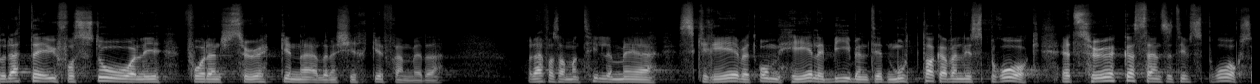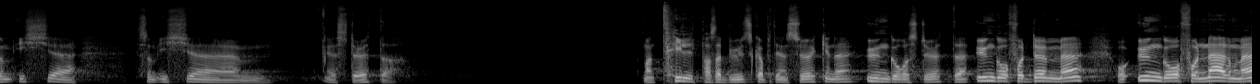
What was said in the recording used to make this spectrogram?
da dette er uforståelig for den søkende eller den kirkefremmede. Og Derfor har man til og med skrevet om hele Bibelen til et mottakervennlig språk. Et søkersensitivt språk som ikke, som ikke eh, støter. Man tilpasser budskapet til den søkende, unngår å støte, unngår å fordømme og unngår å fornærme.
